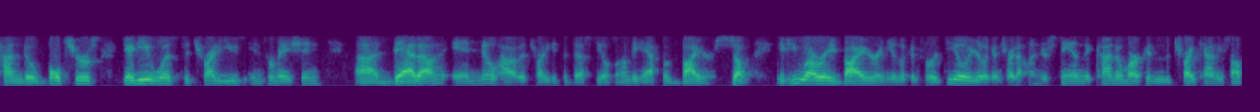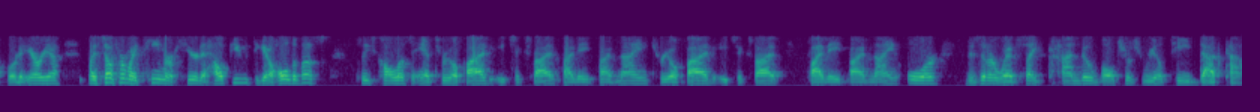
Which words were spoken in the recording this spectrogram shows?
Condo Vultures. The idea was to try to use information, uh, data, and know how to try to get the best deals on behalf of buyers. So if you are a buyer and you're looking for a deal, you're looking to try to understand the condo market in the Tri County, South Florida area, myself or my team are here to help you. To get a hold of us, please call us at 305-865-5859, 305-865-5859, or visit our website, condovulturesrealty.com.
